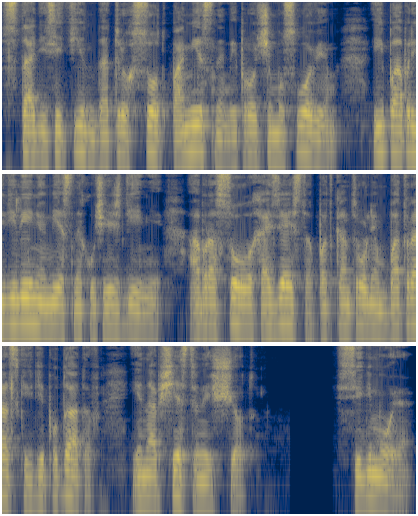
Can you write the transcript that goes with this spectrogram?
100 десятин до 300 по местным и прочим условиям и по определению местных учреждений образцового хозяйства под контролем батрацких депутатов и на общественный счет. Седьмое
